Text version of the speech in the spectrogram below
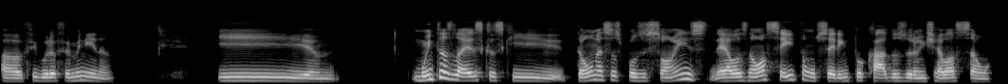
a, a figura feminina. E muitas lésbicas que estão nessas posições, elas não aceitam serem tocadas durante a relação.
